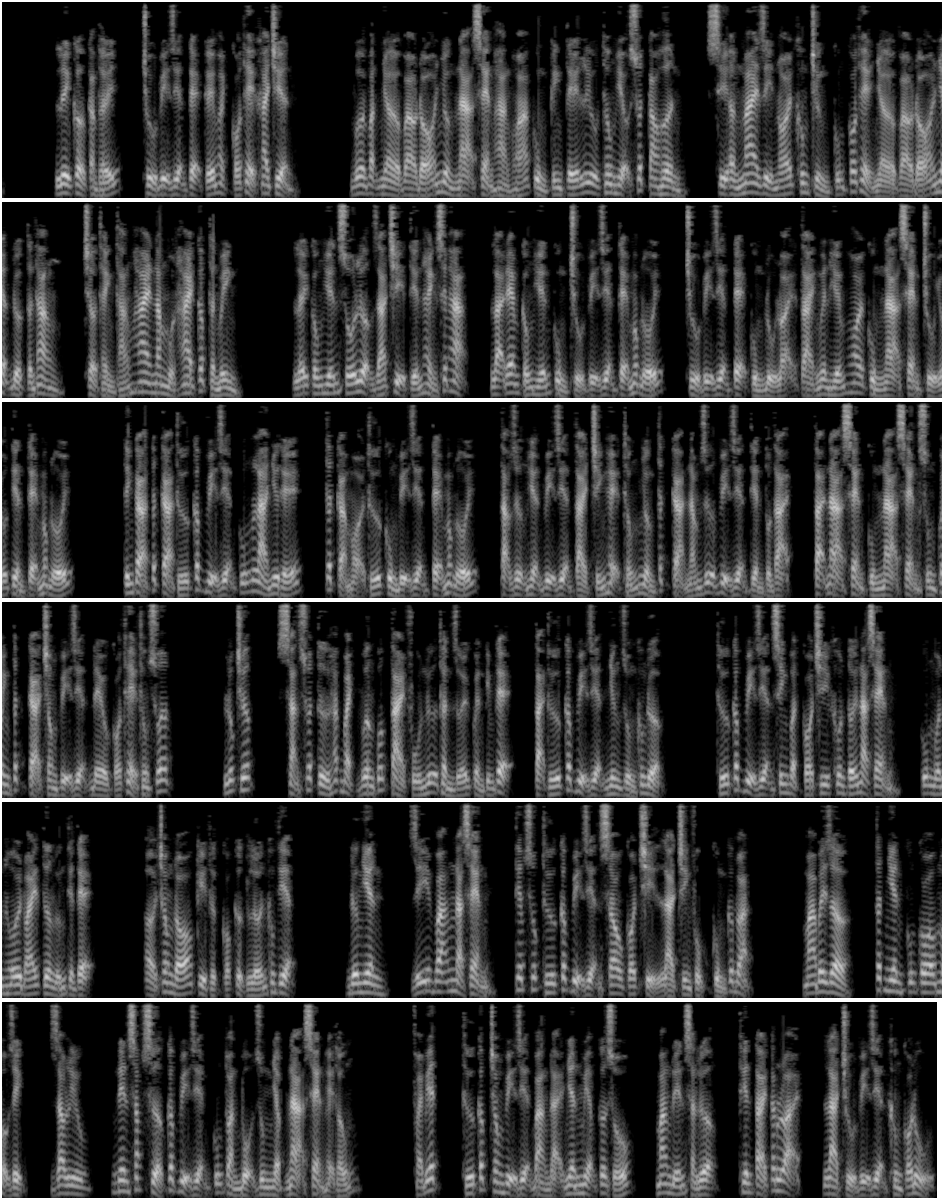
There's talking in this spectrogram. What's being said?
Lê cờ cảm thấy, chủ vị diện tệ kế hoạch có thể khai triển. Vừa vặn nhờ vào đó nhường nạ sẻn hàng hóa cùng kinh tế lưu thông hiệu suất cao hơn, xì ẩn mai gì nói không chừng cũng có thể nhờ vào đó nhận được tấn thăng, trở thành tháng hai năm một hai cấp thần minh. Lấy cống hiến số lượng giá trị tiến hành xếp hạng, lại đem cống hiến cùng chủ vị diện tệ móc đối chủ vị diện tệ cùng đủ loại tài nguyên hiếm hoi cùng nạ sẻn chủ yếu tiền tệ móc đối tính cả tất cả thứ cấp vị diện cũng là như thế, tất cả mọi thứ cùng vị diện tệ móc nối, tạo dựng hiện vị diện tài chính hệ thống nhường tất cả nắm giữ vị diện tiền tồn tại tại nạ sẻn cùng nạ sẻn xung quanh tất cả trong vị diện đều có thể thông suốt. Lúc trước, sản xuất từ hắc bạch vương quốc tài phú nữ thần dưới quyền kim tệ, tại thứ cấp vị diện nhưng dùng không được. Thứ cấp vị diện sinh vật có chi không tới nạ sẻn, cũng muốn hối đoái tương ứng tiền tệ. Ở trong đó kỳ thực có cực lớn không tiện. Đương nhiên, dĩ vãng nạ sẻn, tiếp xúc thứ cấp vị diện sau có chỉ là chinh phục cùng cấp đoạn. Mà bây giờ, tất nhiên cũng có mậu dịch giao lưu, nên sắp sửa cấp vị diện cũng toàn bộ dung nhập nạ sen hệ thống. Phải biết, thứ cấp trong vị diện bảng đại nhân miệng cơ số, mang đến sản lượng, thiên tài các loại, là chủ vị diện không có đủ.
